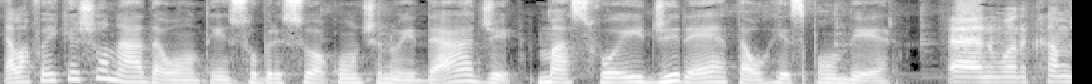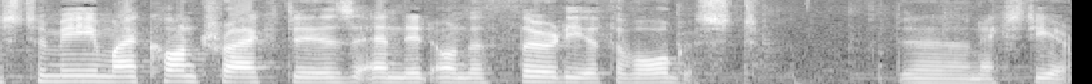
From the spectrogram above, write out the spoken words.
Ela foi questionada ontem sobre sua continuidade, mas foi direta ao responder. And when it comes to me, my contract is ended on the 30th of August, the next year.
